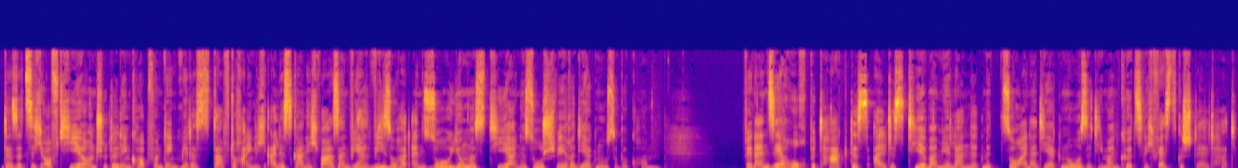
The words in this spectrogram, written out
da sitze ich oft hier und schüttel den Kopf und denke mir, das darf doch eigentlich alles gar nicht wahr sein. Wie, wieso hat ein so junges Tier eine so schwere Diagnose bekommen? Wenn ein sehr hochbetagtes altes Tier bei mir landet mit so einer Diagnose, die man kürzlich festgestellt hat,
